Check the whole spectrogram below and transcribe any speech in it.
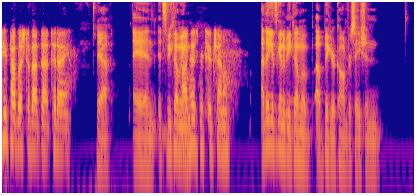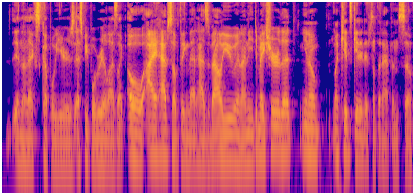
he published about that today Yeah, and it's becoming. on his YouTube channel. I think it's going to become a, a bigger conversation in the next couple years as people realize, like, oh, I have something that has value, and I need to make sure that you know my kids get it if something happens. So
